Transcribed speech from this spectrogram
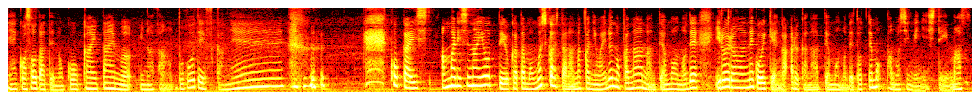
ね、子育ての公開タイム皆さんどうですかね？後悔しあんまりしないよっていう方ももしかしたら中にはいるのかななんて思うのでいろいろな、ね、ご意見があるかなって思うのでとっても楽しみにしています。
